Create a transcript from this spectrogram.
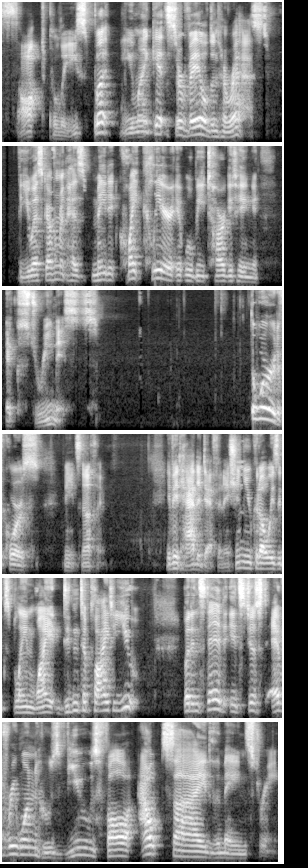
thought police, but you might get surveilled and harassed. The US government has made it quite clear it will be targeting extremists. The word, of course, means nothing. If it had a definition, you could always explain why it didn't apply to you. But instead, it's just everyone whose views fall outside the mainstream.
